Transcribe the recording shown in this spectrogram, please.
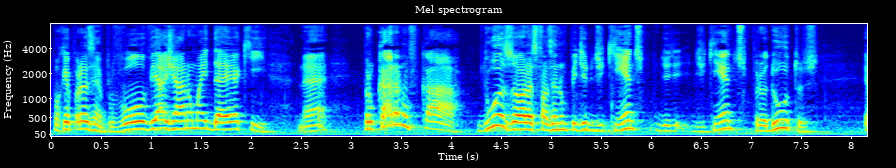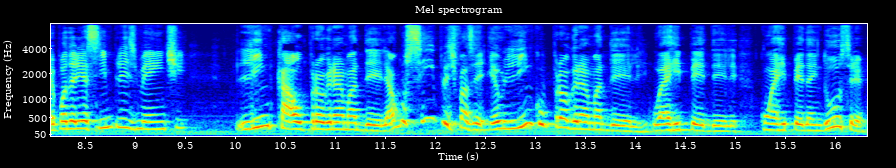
Porque, por exemplo, vou viajar numa ideia aqui, né? Para o cara não ficar duas horas fazendo um pedido de 500, de, de 500 produtos, eu poderia simplesmente linkar o programa dele. Algo simples de fazer. Eu linko o programa dele, o RP dele, com o RP da indústria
